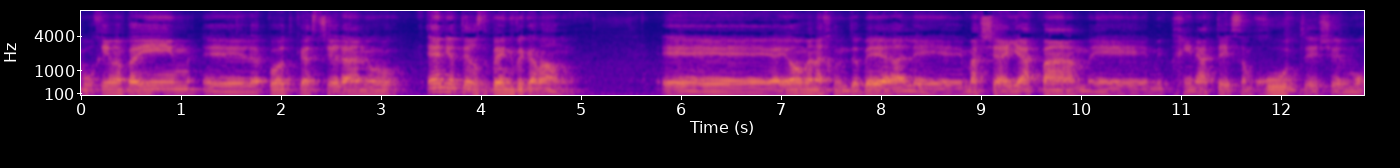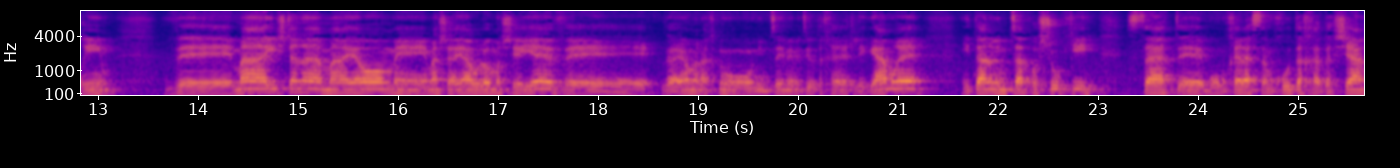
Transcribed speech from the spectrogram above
ברוכים הבאים uh, לפודקאסט שלנו, אין יותר זבנג וגמרנו. Uh, היום אנחנו נדבר על uh, מה שהיה פעם uh, מבחינת uh, סמכות uh, של מורים ומה השתנה, מה היום, uh, מה שהיה הוא לא מה שיהיה ו... והיום אנחנו נמצאים במציאות אחרת לגמרי. איתנו נמצא פה שוקי סאט, uh, מומחה לסמכות החדשה.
